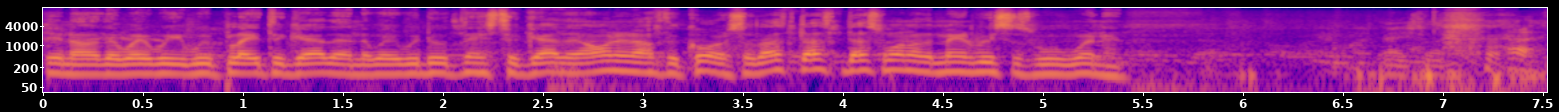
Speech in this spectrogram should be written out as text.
You know the way we, we play together and the way we do things together on and off the court. So that's that's that's one of the main reasons we're winning. Thanks, man.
